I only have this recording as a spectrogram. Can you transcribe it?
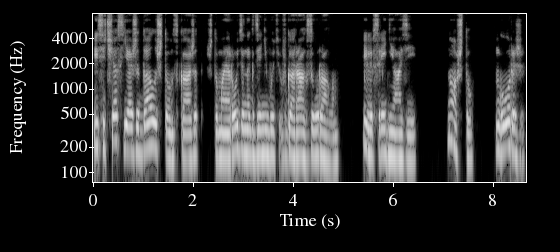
И сейчас я ожидала, что он скажет, что моя родина где-нибудь в горах за Уралом или в Средней Азии. Ну а что, горы же,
